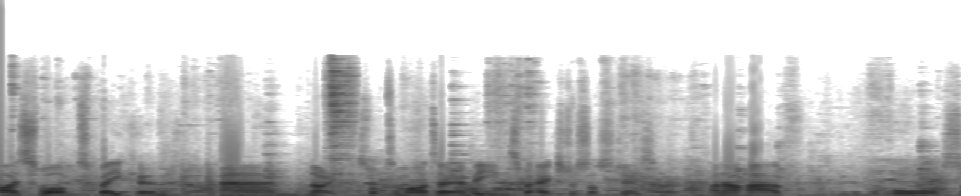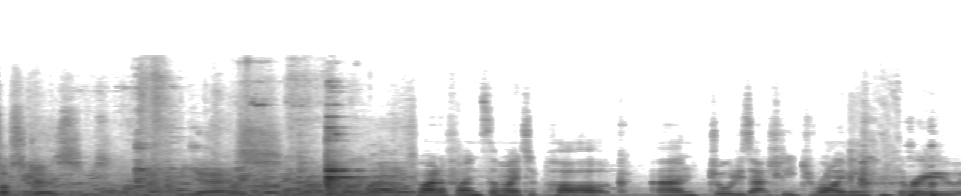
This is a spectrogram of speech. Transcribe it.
I swapped bacon and, no, swapped tomato and beans for extra sausages. I now have four sausages. Yes. Trying to find somewhere to park, and George is actually driving through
